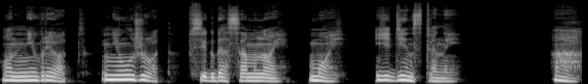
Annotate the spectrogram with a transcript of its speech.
Он не врет, не лжет, всегда со мной, мой, единственный. Ах,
